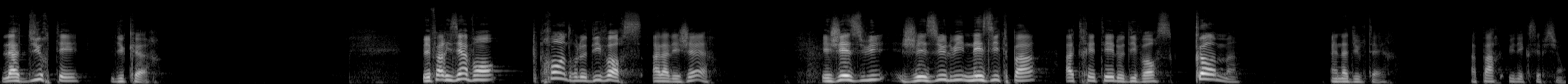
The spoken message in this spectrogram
la dureté du cœur. Les pharisiens vont prendre le divorce à la légère et Jésus, Jésus lui, n'hésite pas à traiter le divorce comme un adultère, à part une exception.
